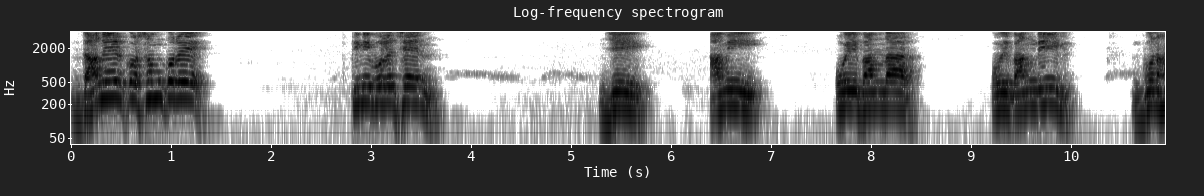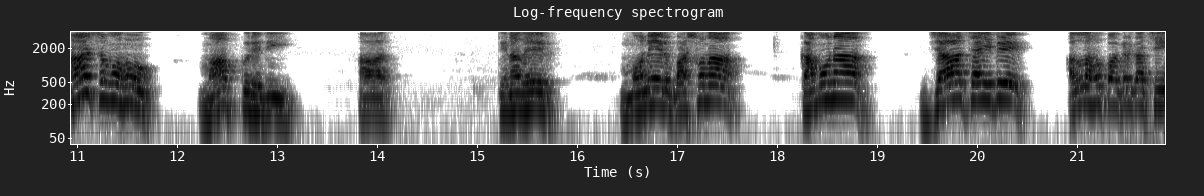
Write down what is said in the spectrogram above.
দানের কসম করে তিনি বলেছেন যে, আমি ওই বান্দার ওই বান্দির গুনহাসমূহ মাফ করে দিই। আর তেনাদের মনের বাসনা, কামনা যা চাইবে আল্লাহ পাকের কাছে,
